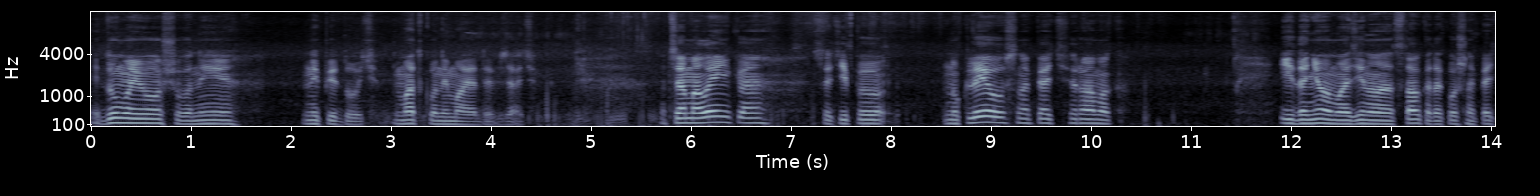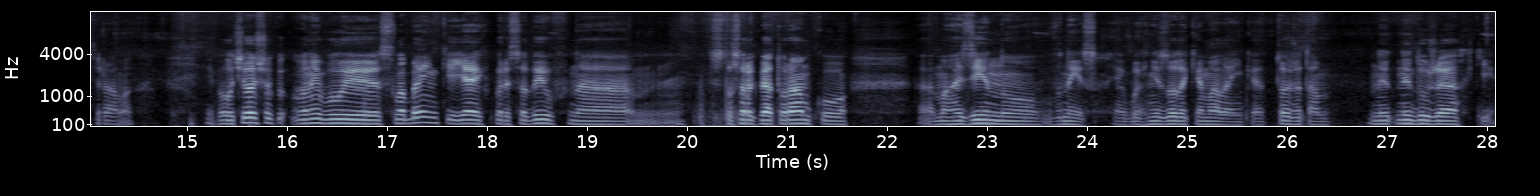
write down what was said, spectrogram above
І думаю, що вони не підуть. Матку немає де взяти. Оця маленька, це типу нуклеус на 5 рамок. І до нього магазинна надставка також на 5 рамок. І вийшло, що вони були слабенькі, я їх пересадив на 145 рамку е, магазину вниз. Якби гніздо таке маленьке. Теж там не, не дуже ахті.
